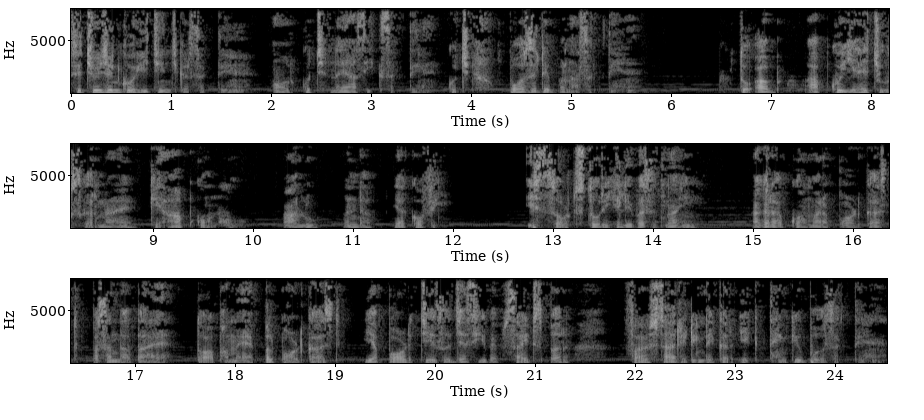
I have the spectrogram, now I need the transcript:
सिचुएशन को ही चेंज कर सकते हैं और कुछ नया सीख सकते हैं, कुछ पॉजिटिव बना सकते हैं। तो अब आपको यह चूज़ करना है कि आप कौन हो। आलू, अंडा या कॉफ़ी। इस शॉर्ट स्टोरी के लिए बस इतना ही। अगर आपको हमारा पॉडकास्ट पसंद आता है तो आप हमें एप्पल पॉडकास्ट या पॉड चेजर जैसी वेबसाइट्स पर फाइव स्टार रेटिंग देकर एक थैंक यू बोल सकते हैं।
